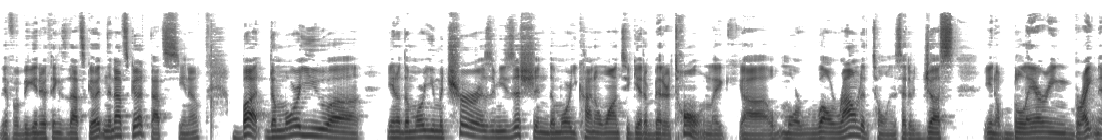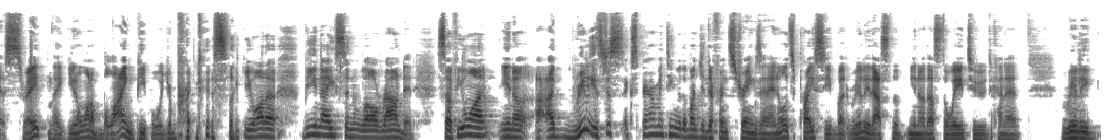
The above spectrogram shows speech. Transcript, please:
if a beginner thinks that's good, then that's good. That's you know. But the more you uh you know, the more you mature as a musician, the more you kind of want to get a better tone, like uh, more well-rounded tone instead of just you know blaring brightness, right? Like you don't want to blind people with your brightness. like you want to be nice and well-rounded. So if you want, you know, I, I really it's just experimenting with a bunch of different strings, and I know it's pricey, but really that's the you know that's the way to to kind of really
